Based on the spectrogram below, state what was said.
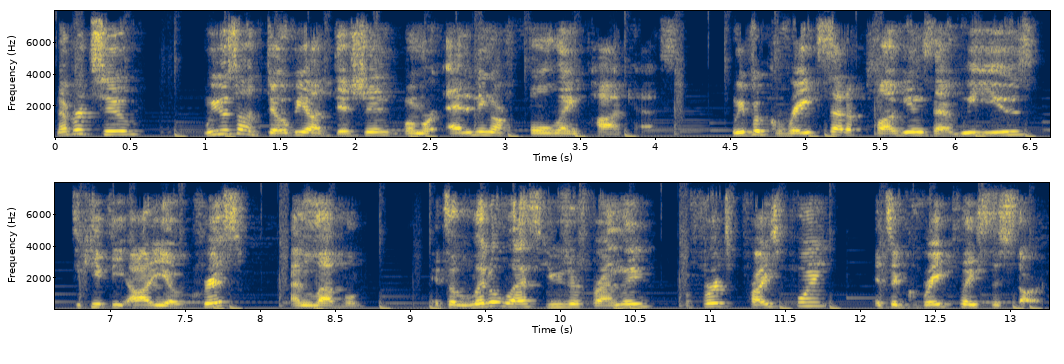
Number two, we use Adobe Audition when we're editing our full length podcast. We have a great set of plugins that we use to keep the audio crisp and leveled. It's a little less user friendly, but for its price point, it's a great place to start.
